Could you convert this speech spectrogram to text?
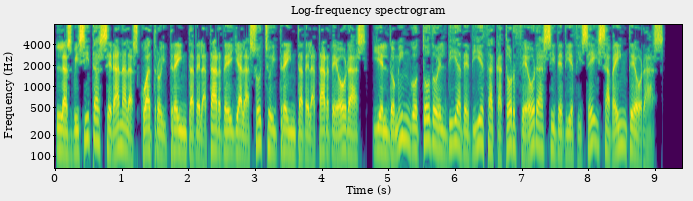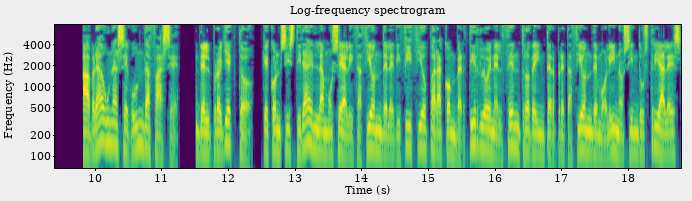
Las visitas serán a las 4 y 30 de la tarde y a las 8 y 30 de la tarde horas, y el domingo todo el día de 10 a 14 horas y de 16 a 20 horas. Habrá una segunda fase del proyecto, que consistirá en la musealización del edificio para convertirlo en el centro de interpretación de molinos industriales,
